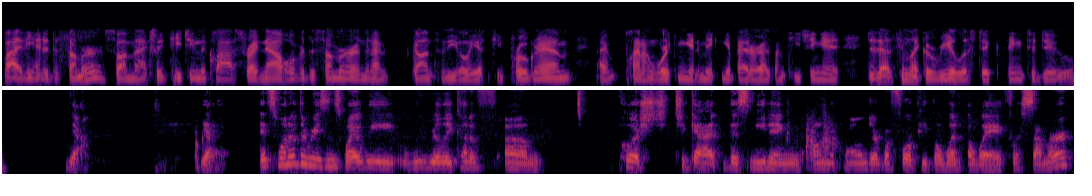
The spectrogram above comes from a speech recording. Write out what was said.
by the end of the summer. So I'm actually teaching the class right now over the summer, and then I've gone through the OESP program. I plan on working it and making it better as I'm teaching it. Does that seem like a realistic thing to do? Yeah. Okay. Yeah. It's one of the reasons why we, we really kind of um, pushed to get this meeting on the calendar before people went away for summer,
